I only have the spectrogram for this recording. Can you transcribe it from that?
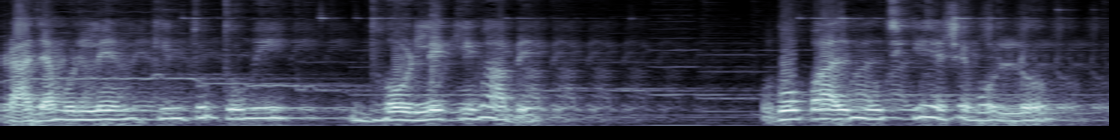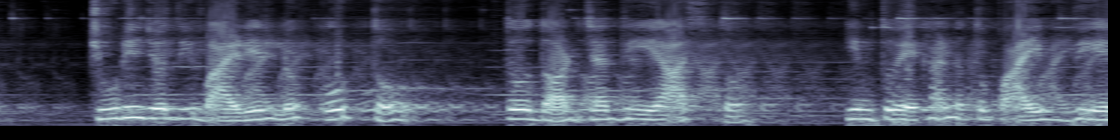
রাজা বললেন, কিন্তু তুমি ধরলে কীভাবে? গোপাল মুচকি হেসে বলল, চুরি যদি বাইরের লোক করত, তো দরজা দিয়ে আসতো। কিন্তু এখানে তো পাইপ দিয়ে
